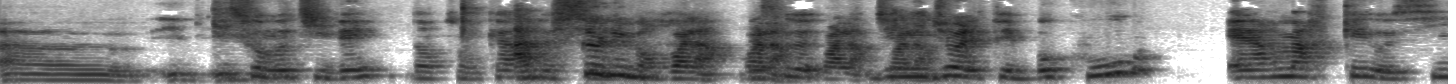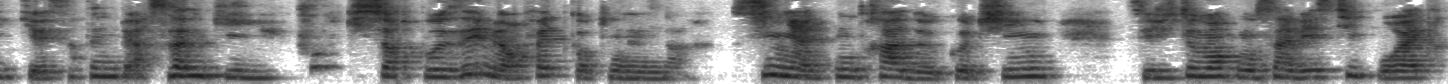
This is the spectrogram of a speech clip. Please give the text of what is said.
Euh, et, qui soit motivé dans ton cas. Absolument, voilà. Parce que voilà, Jenny Jo, elle fait beaucoup elle a remarqué aussi qu'il y a certaines personnes qui, qui se reposaient, mais en fait, quand on signe un contrat de coaching, c'est justement qu'on s'investit pour être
